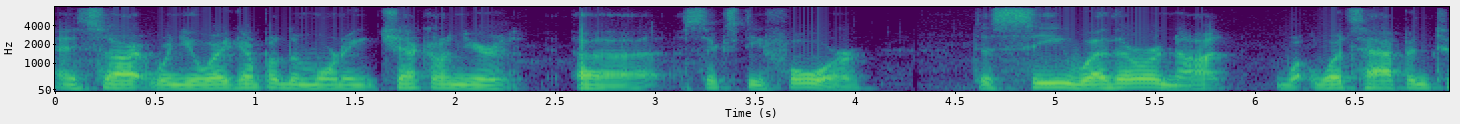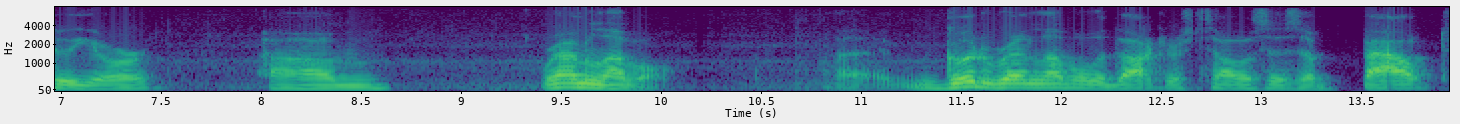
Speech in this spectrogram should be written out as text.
and start when you wake up in the morning, check on your uh, 64 to see whether or not what's happened to your um, REM level. Uh, good REM level, the doctors tell us, is about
